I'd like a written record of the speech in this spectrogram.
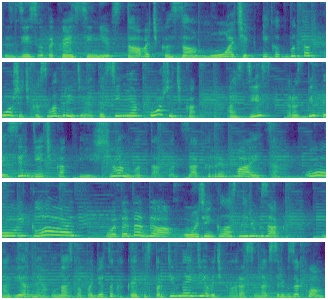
Здесь вот такая синяя вставочка, замочек и как будто кошечка. Смотрите, это синяя кошечка. А здесь разбитое сердечко. И еще он вот так вот закрывается. Ой, класс! Вот это да! Очень классный рюкзак. Наверное, у нас попадется какая-то спортивная девочка, раз она с рюкзаком.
